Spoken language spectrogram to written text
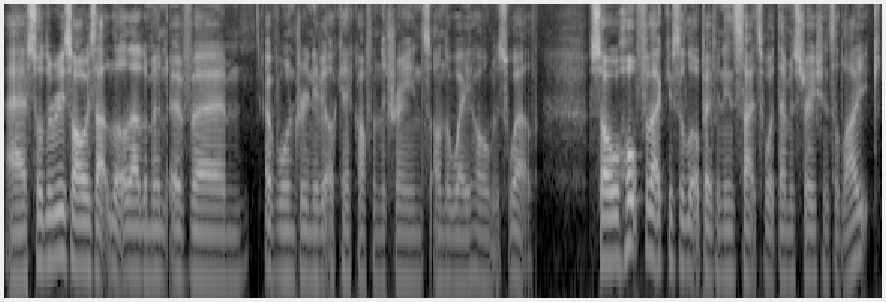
Uh, so there is always that little element of um, of wondering if it'll kick off on the trains on the way home as well. So hopefully that gives a little bit of an insight to what demonstrations are like.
